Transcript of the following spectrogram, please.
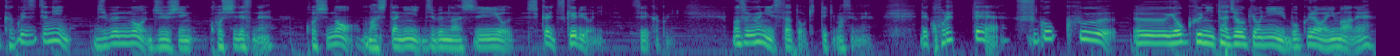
ー、確実に自分の重心腰ですね腰の真下に自分の足をしっかりつけるように正確にまあそういうふうにスタートを切っていきますよねでこれってすごくよく似た状況に僕らは今ね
